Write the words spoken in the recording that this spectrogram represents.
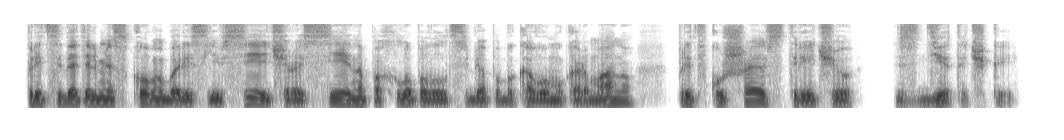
Председатель месткома Борис Евсеевич рассеянно похлопывал себя по боковому карману, предвкушая встречу с деточкой.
